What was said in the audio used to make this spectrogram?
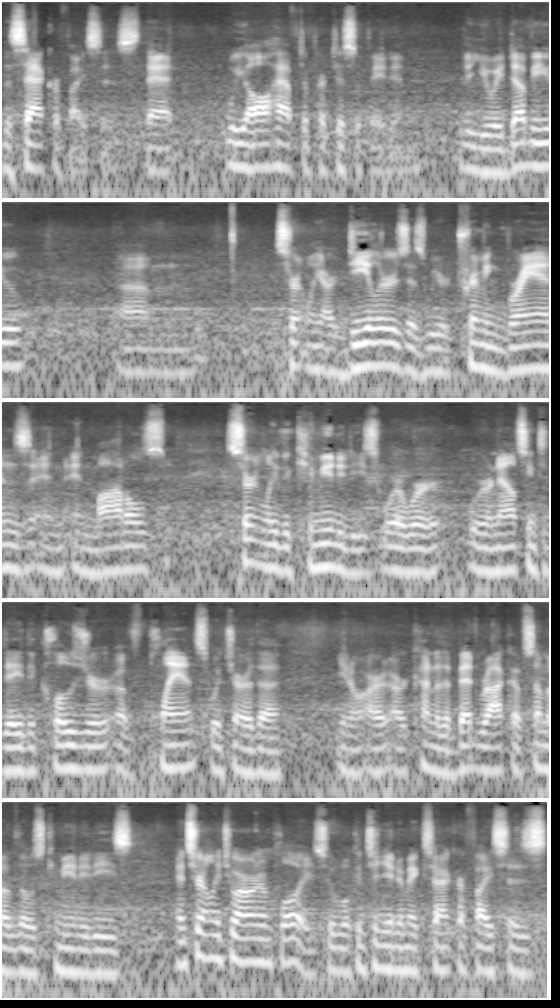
the sacrifices that we all have to participate in. The UAW, um, certainly our dealers as we are trimming brands and, and models, certainly the communities where we're, we're announcing today the closure of plants, which are the you know, are, are, kind of the bedrock of some of those communities, and certainly to our own employees who will continue to make sacrifices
